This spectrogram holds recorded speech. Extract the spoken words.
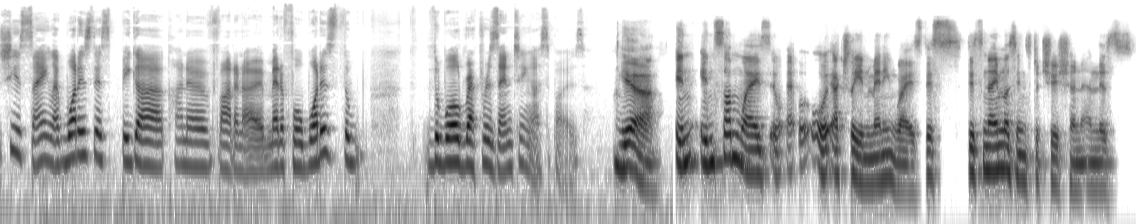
she is saying like what is this bigger kind of i don't know metaphor? What is the the world representing i suppose? Yeah. In in some ways or actually in many ways this this nameless institution and this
